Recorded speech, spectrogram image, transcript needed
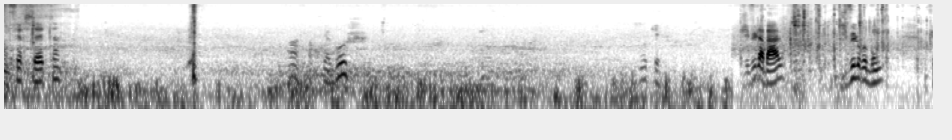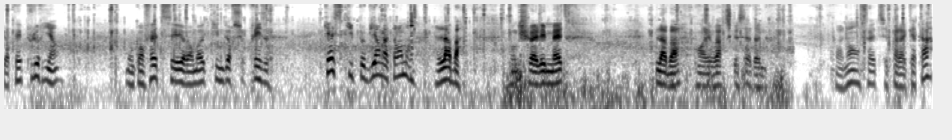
en faire 7. Ah, c'est parti à gauche. Ok. J'ai vu la balle vu le rebond. Puis après, plus rien. Donc en fait, c'est en mode Kinder Surprise. Qu'est-ce qui peut bien m'attendre là-bas Donc je suis allé mettre là-bas. On va aller voir ce que ça donne. Ah non, en fait, c'est pas la cata.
